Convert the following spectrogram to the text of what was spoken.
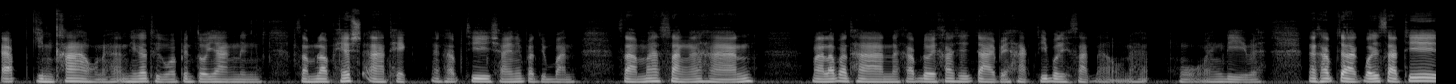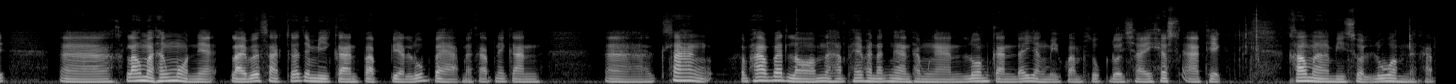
แอปกินข้าวนะฮะนี่ก็ถือว่าเป็นตัวอย่างหนึ่งสำหรับ HR Tech นะครับ ที่ใช้ในปัจจุบันสามารถสั่งอาหาร มารับประทานนะครับ โดยค่าใช้จ่ายไปหักที่บริษัทเอานะฮะโหแม่งดีไปนะครับ จากบริษัทที่เล่ามาทั้งหมดเนี่ยหลายบริษัทก็จะมีการปรับเปลี่ยนรูปแบบนะครับ ในการสร้างสภาพแวดล้อมนะครับ ให้พนักงานทำงานร่วมกันได้อย่างมีความสุข โดยใช้ HR Tech เข้ามามีส่วนร่วมนะครับ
